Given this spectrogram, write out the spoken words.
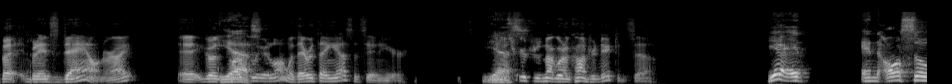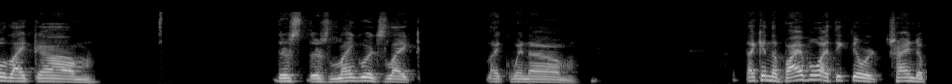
but but it's down, right? It goes Yes. perfectly along with everything else that's in here. The yes. scripture's not going to contradict itself. Yeah, and and also like um there's there's language like like when um like in the Bible, I think they were trying to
